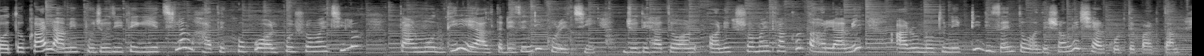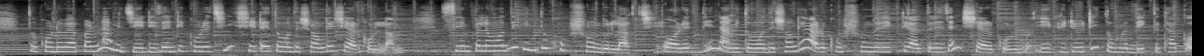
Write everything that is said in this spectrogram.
গতকাল আমি পুজো দিতে গিয়েছিলাম, হাতে খুব অল্প সময় ছিল। তার মধ্যেই এই আলতা ডিজাইনটি করেছি। যদি হাতে অন- অনেক সময় থাকো, তাহলে আমি আরও নতুন একটি ডিজাইন তোমাদের সঙ্গে শেয়ার করতে পারতাম। তো কোনো ব্যাপার না, আমি যে ডিজাইনটি করেছি, সেটাই তোমাদের সঙ্গে শেয়ার করলাম। সিম্পলের মধ্যে কিন্তু খুব সুন্দর লাগছে। পরের দিন আমি তোমাদের সঙ্গে আরও খুব সুন্দর একটি আলতা ডিজাইন শেয়ার করব। এই ভিডিওটি তোমরা দেখতে থাকো।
